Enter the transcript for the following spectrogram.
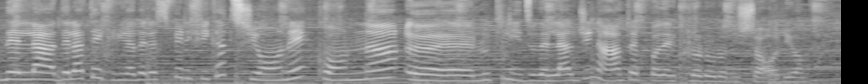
nella, della tecnica della sferificazione con eh, l'utilizzo dell'alginato e poi del cloruro di sodio.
